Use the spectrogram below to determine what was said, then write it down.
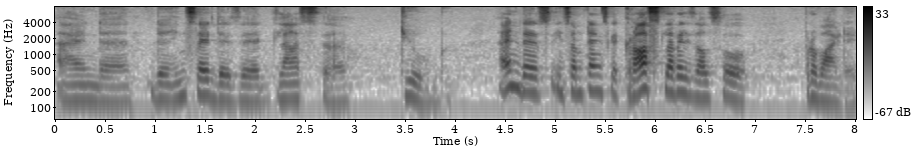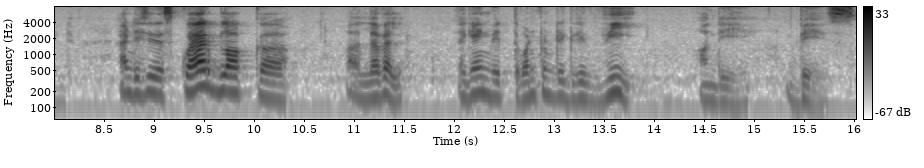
and the inside there is a glass tube and there is sometimes a cross level is also provided and this is a square block uh, uh, level again with 120 degree V on the base.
